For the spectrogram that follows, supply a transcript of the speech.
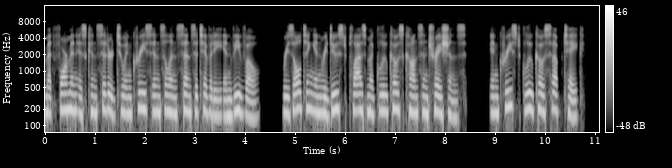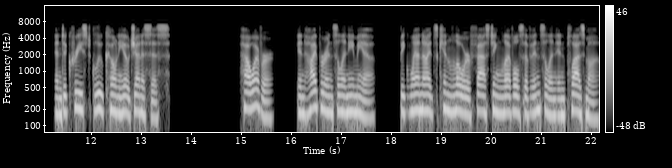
metformin is considered to increase insulin sensitivity in vivo, resulting in reduced plasma glucose concentrations, increased glucose uptake, and decreased gluconeogenesis. However, in hyperinsulinemia, biguanides can lower fasting levels of insulin in plasma.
